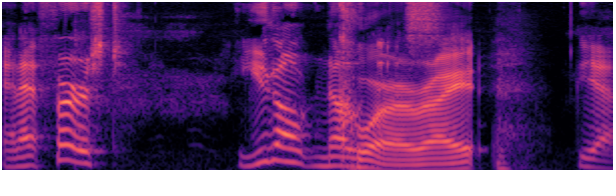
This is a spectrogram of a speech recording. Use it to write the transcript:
and at first you don't know Kora, this. right? Yeah,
